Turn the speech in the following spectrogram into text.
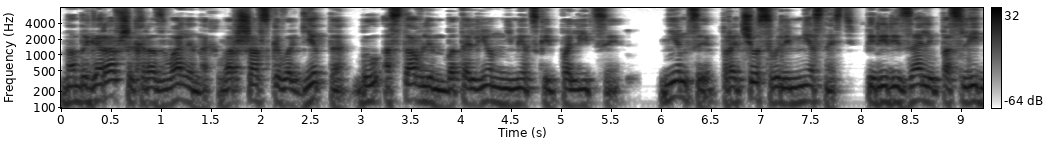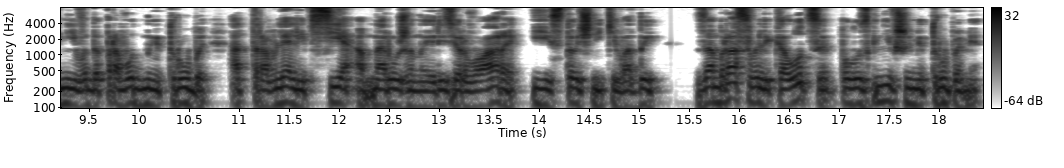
На догоравших развалинах Варшавского гетто был оставлен батальон немецкой полиции. Немцы прочесывали местность, перерезали последние водопроводные трубы, отравляли все обнаруженные резервуары и источники воды, забрасывали колодцы полузгнившими трупами,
